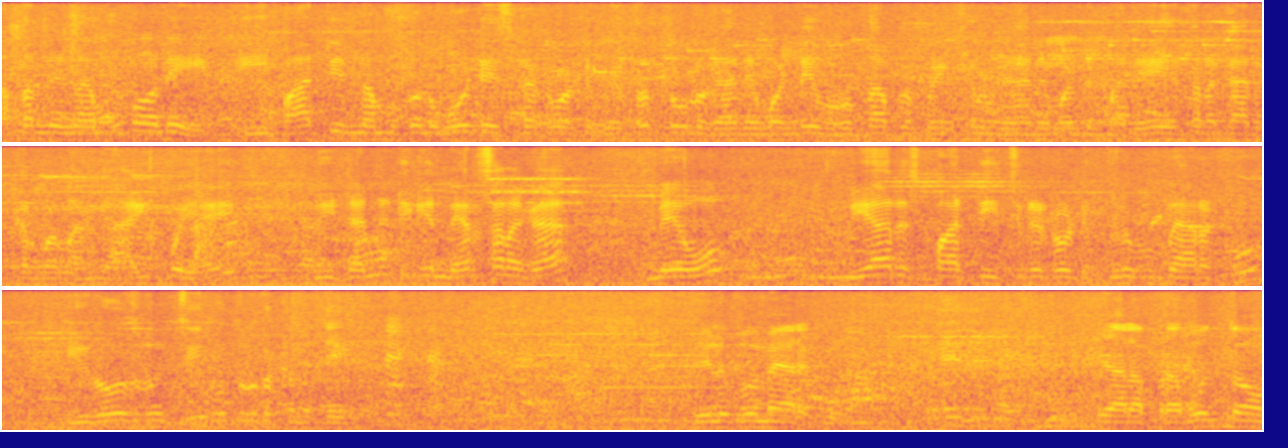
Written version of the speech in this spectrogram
అతన్ని నమ్ముకొని ఈ పార్టీని నమ్ముకొని ఓటేసినటువంటి విపత్తులు కానివ్వండి వృద్ధాప్య పెన్షన్లు కానివ్వండి మరి ఇతర కార్యక్రమాలు అన్నీ ఆగిపోయాయి. వీటన్నిటికీ నిరసనగా మేము బీఆర్ఎస్ పార్టీ ఇచ్చినటువంటి పిలుపు మేరకు ఈ రోజు నుంచి ఉధృత కమిటీ పిలుపు మేరకు ఇవాళ ప్రభుత్వం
